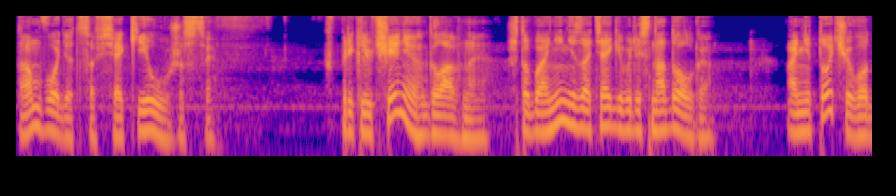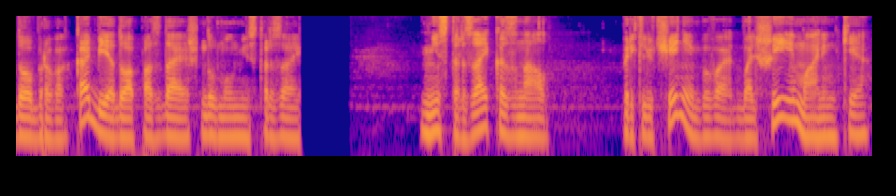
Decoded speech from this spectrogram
«Там водятся всякие ужасы». В приключениях главное, чтобы они не затягивались надолго. А не то, чего доброго, к обеду опоздаешь, думал мистер Зайка. Мистер Зайка знал, Приключения бывают большие и маленькие,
